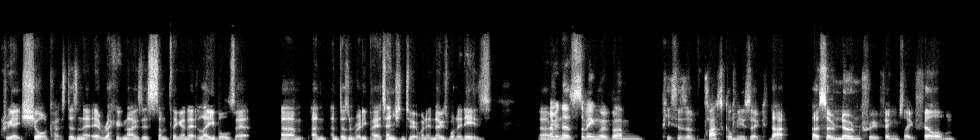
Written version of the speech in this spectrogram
creates shortcuts doesn't it? It recognizes something and it labels it um, and and doesn't really pay attention to it when it knows what it is. Um, i mean that's something with um, pieces of classical music that are so known through things like film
